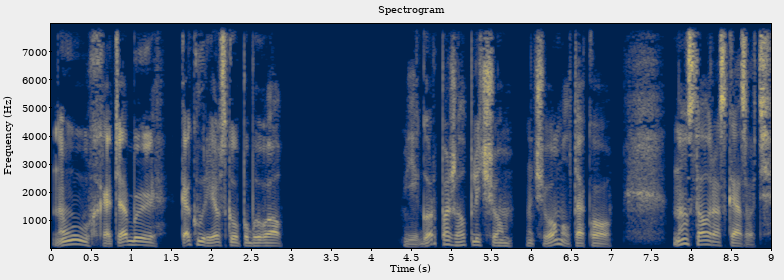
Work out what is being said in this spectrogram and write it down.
«Ну, хотя бы, как у Ревского побывал». Егор пожал плечом. Ну чего, мол, такого? Но стал рассказывать.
